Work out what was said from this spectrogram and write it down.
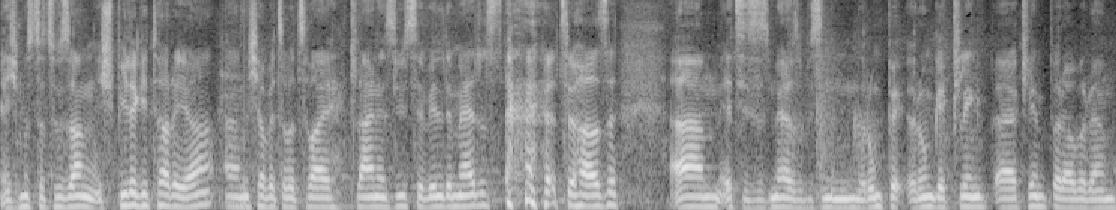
Ich muss dazu sagen, ich spiele Gitarre, ja. Ähm, ich habe jetzt aber zwei kleine, süße, wilde Mädels zu Hause. Ähm, jetzt ist es mehr so ein bisschen ein Rumgeklimper, aber ähm,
